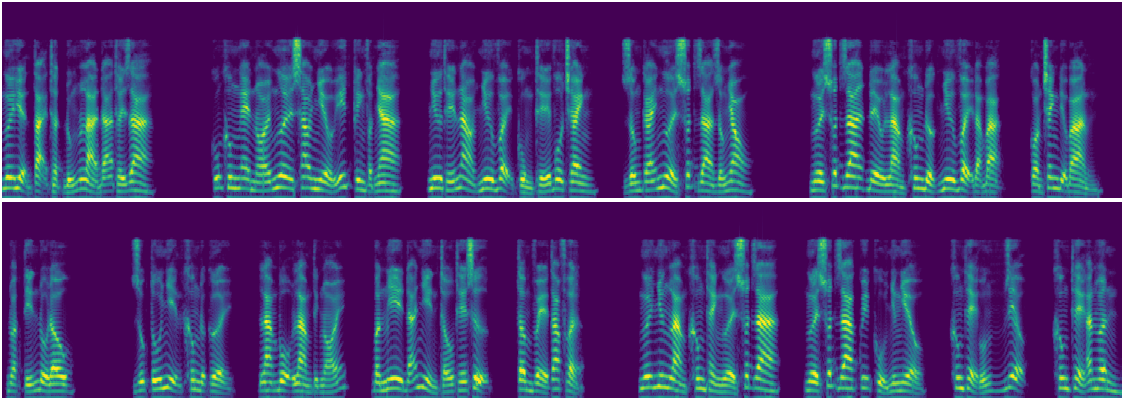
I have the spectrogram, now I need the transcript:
ngươi hiện tại thật đúng là đã thấy ra. Cũng không nghe nói ngươi sao nhiều ít kinh Phật nha, như thế nào như vậy cùng thế vô tranh, giống cái người xuất gia giống nhau. Người xuất gia đều làm không được như vậy đạm bạc, còn tranh địa bàn, đoạt tín đồ đâu. Dục tú nhịn không được cười, làm bộ làm tịch nói, Bần Nhi đã nhìn thấu thế sự, tâm về ta phật. Ngươi nhưng làm không thành người xuất gia, người xuất gia quy củ nhưng nhiều, không thể uống rượu, không thể ăn hân,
